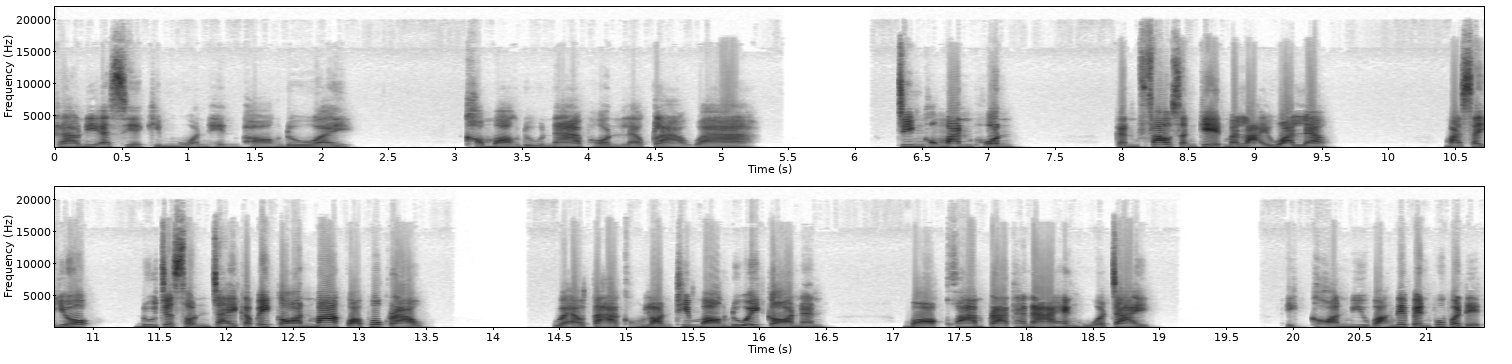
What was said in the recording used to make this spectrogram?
คราวนี้อาเสียกิมงวนเห็นพ้องด้วย เขามองดูหน้าพลแล้วกล่าวว่า จริงของมันพล กันเฝ้าสังเกตมาหลายวันแล้ว มาสยโยดูจะสนใจกับไอ้กรมากกว่าพวกเรา แววตาของหล่อนที่มองดูไอ้กรนั้น บอกความปรารถนาแห่งหัวใจ อ้กรณ์มีหวังได้เป็นผู้เผด็จ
